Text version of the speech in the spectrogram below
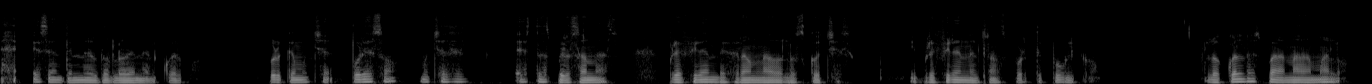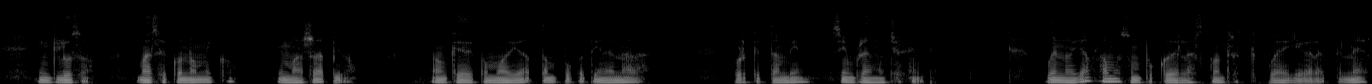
es en tener dolor en el cuerpo. Porque mucha, por eso muchas de estas personas prefieren dejar a un lado los coches y prefieren el transporte público, lo cual no es para nada malo, incluso más económico y más rápido, aunque de comodidad tampoco tiene nada, porque también siempre hay mucha gente. Bueno, ya hablamos un poco de las contras que puede llegar a tener.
